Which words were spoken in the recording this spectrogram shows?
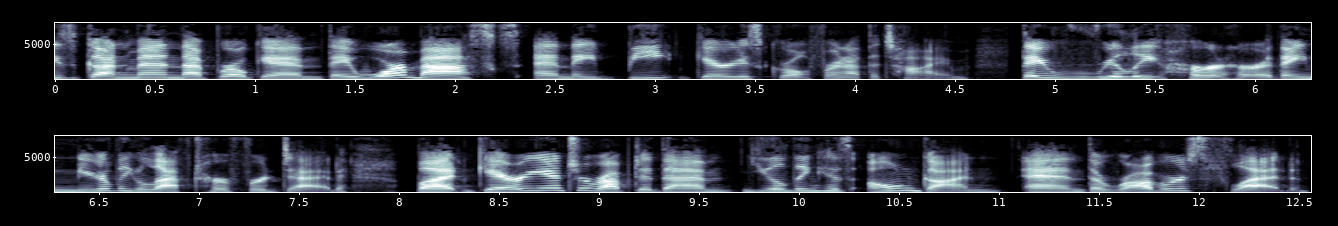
These gunmen that broke in, they wore masks and they beat Gary's girlfriend at the time. They really hurt her. They nearly left her for dead. But Gary interrupted them, yielding his own gun, and the robbers fled.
